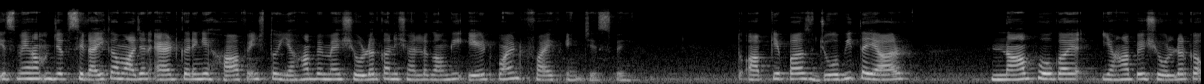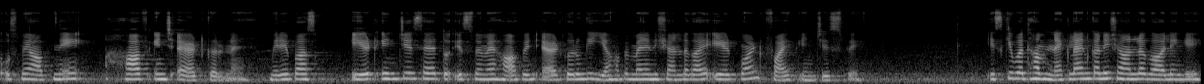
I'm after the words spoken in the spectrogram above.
इसमें हम जब सिलाई का मार्जिन ऐड करेंगे हाफ़ इंच तो यहाँ पे मैं शोल्डर का निशान लगाऊँगी एट पॉइंट फाइव इंचज़ पे। तो आपके पास जो भी तैयार नाप होगा यहाँ पे शोल्डर का, उसमें आपने हाफ़ इंच ऐड करना है। मेरे पास एट इंचेस है तो इसमें मैं हाफ़ इंच ऐड करूँगी। यहाँ पे मैंने निशान लगाया एट पॉइंट फाइव पे। इसके बाद हम नेक लाइन का निशान लगा लेंगे।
